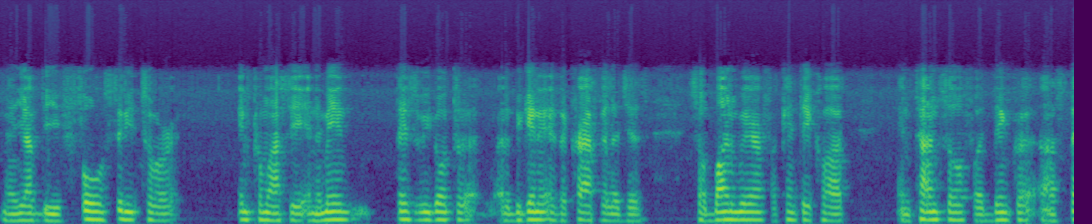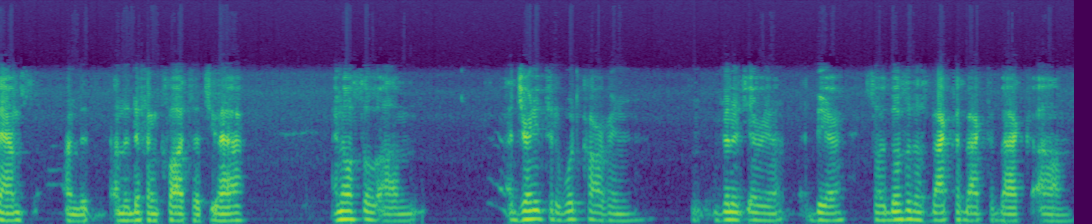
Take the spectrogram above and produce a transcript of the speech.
you, know, you have the full city tour in Kumasi, and the main places we go to at the beginning is the craft villages. So Bonwire for kente cloth, and Ntonso for Adinkra uh, stamps on the on the different cloths that you have, and also um, a journey to the wood carving village area there. So those are just back to back to back um,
